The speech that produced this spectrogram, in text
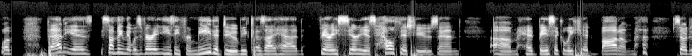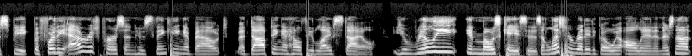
Well, that is something that was very easy for me to do because I had very serious health issues and um, had basically hit bottom so to speak. But for the average person who's thinking about adopting a healthy lifestyle, you really in most cases unless you're ready to go all in and there's not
